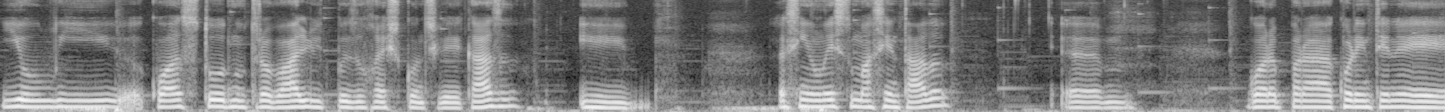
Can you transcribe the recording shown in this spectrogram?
e eu li quase todo no trabalho e depois o resto quando cheguei a casa e assim lê-se de uma assentada. Um, agora para a quarentena é,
